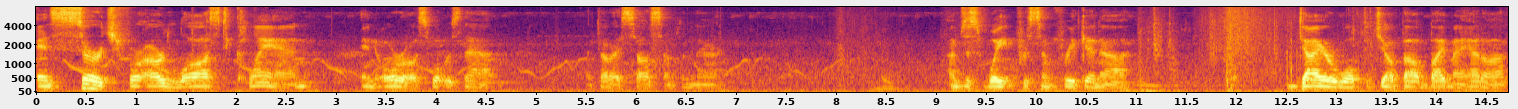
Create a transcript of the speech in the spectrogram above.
and search for our lost clan in Oros. What was that? I thought I saw something there. I'm just waiting for some freaking uh, dire wolf to jump out and bite my head off.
